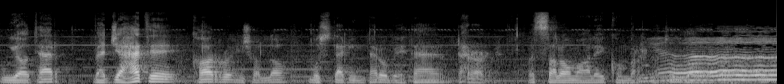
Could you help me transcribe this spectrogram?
گویاتر و جهت کار رو انشاءالله مستقیمتر و بهتر قرار بده و السلام علیکم و رحمت الله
